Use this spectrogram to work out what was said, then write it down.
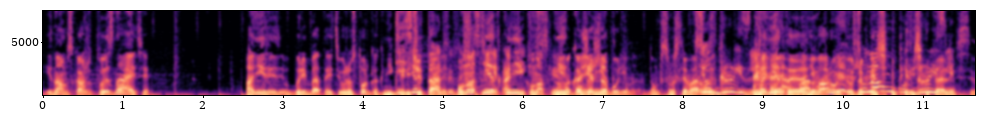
И нам скажут, вы знаете, они, ребята эти уже столько книг перечитали. У нас нет книг, у нас практически. Ну, книг мы, конечно, уже нет. будем, ну, в смысле, Все воруют. сгрызли. Да нет, э, не Воруют. уже перечитали все.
